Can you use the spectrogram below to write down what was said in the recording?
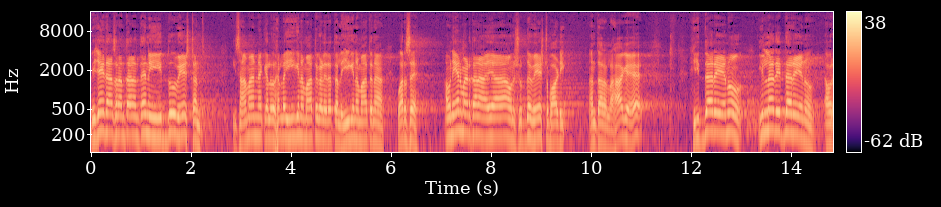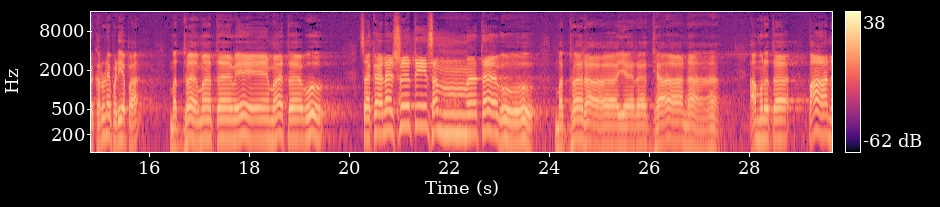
ವಿಜಯದಾಸರ ಅಂತಾರಂತೆ ನೀ ಇದ್ದು ವೇಸ್ಟ್ ಅಂತ. ಈ ಸಾಮಾನ್ಯ ಕೆಲವರೆಲ್ಲ ಈಗಿನ ಮಾತುಗಳಿರತ್ತಲ್ಲ, ಈಗಿನ ಮಾತಿನ ವರಸೆ. ಅವನೇನು ಮಾಡ್ತಾನೆ? ಅಯ್ಯ, ಅವನು ಶುದ್ಧ ವೇಸ್ಟ್ ಬಾಡಿ ಅಂತಾರಲ್ಲ. ಹಾಗೆ, ಇದ್ದರೇನು, ಇಲ್ಲದಿದ್ದರೇನು? ಅವರ ಕರುಣೆ ಪಡಿಯಪ್ಪ. ಮಧ್ವ ಮತವೇ सकलश्रुतिसम्मतवो मध्वरायरध्यान अमृतपान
